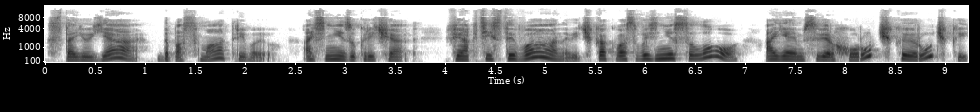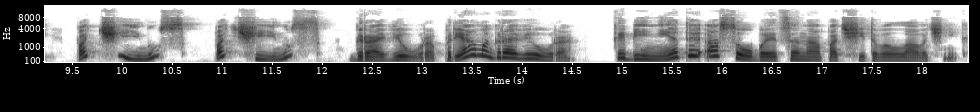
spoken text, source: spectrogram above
стою я да посматриваю. А снизу кричат «Феоктист Иванович, как вас вознесло!» А я им сверху ручкой, ручкой «Починус, починус!» Гравюра, прямо гравюра. «Кабинеты — особая цена», — подсчитывал лавочник.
